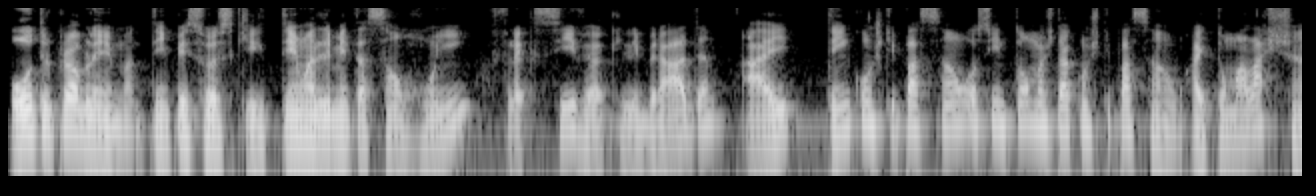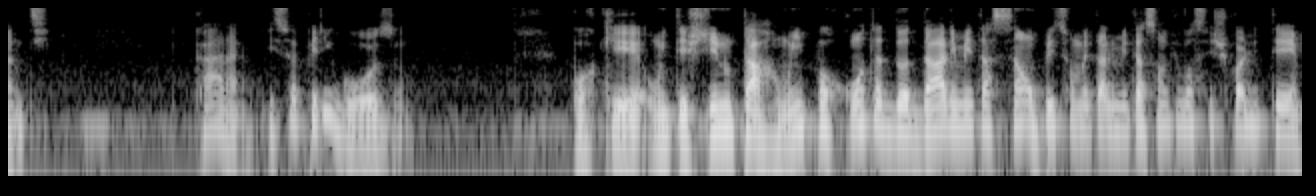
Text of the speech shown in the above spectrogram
Outro problema, tem pessoas que têm uma alimentação ruim, flexível, equilibrada, aí tem constipação ou sintomas da constipação, aí toma laxante. Cara, isso é perigoso. Porque o intestino está ruim por conta do, da alimentação, principalmente da alimentação que você escolhe ter.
